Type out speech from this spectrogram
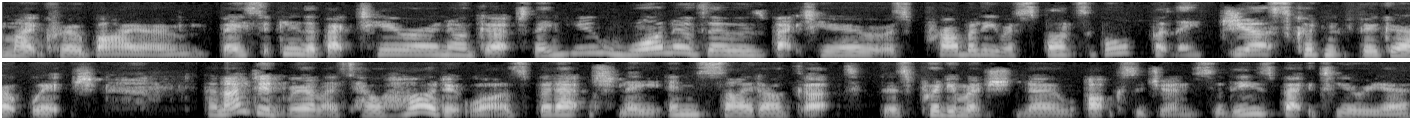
microbiome. Basically, the bacteria in our gut, they knew one of those bacteria was probably responsible, but they just couldn't figure out which. And I didn't realize how hard it was, but actually inside our gut, there's pretty much no oxygen. So these bacteria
